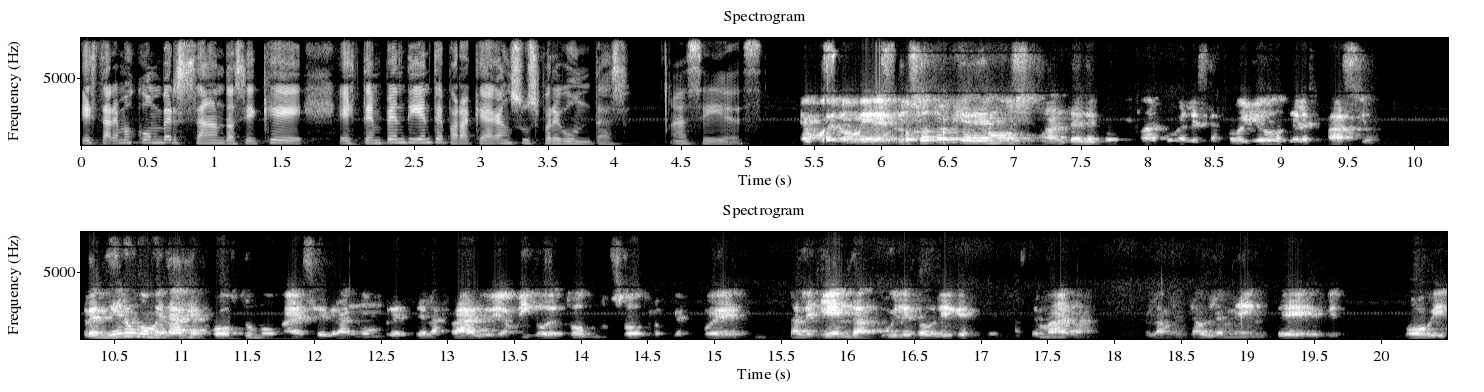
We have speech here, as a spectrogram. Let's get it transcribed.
estaremos conversando, así que estén pendientes para que hagan sus preguntas. Así es. Bueno, miren, nosotros queremos, antes de continuar con el desarrollo del espacio, rendir un homenaje póstumo a ese gran hombre de la radio y amigo de todos nosotros, que fue la leyenda Willy Rodríguez, que esta semana, lamentablemente, COVID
